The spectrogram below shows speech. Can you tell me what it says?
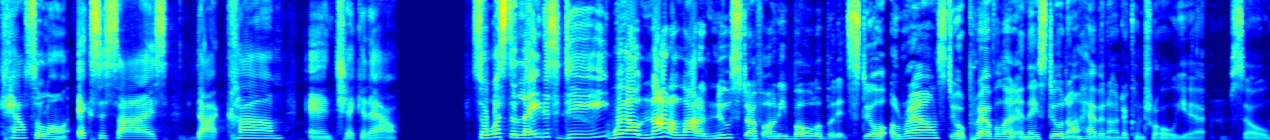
Council on Exercise.com and check it out. So, what's the latest, D? Well, not a lot of new stuff on Ebola, but it's still around, still prevalent, and they still don't have it under control yet. So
